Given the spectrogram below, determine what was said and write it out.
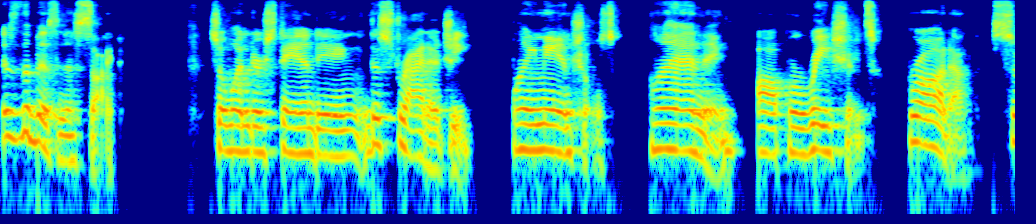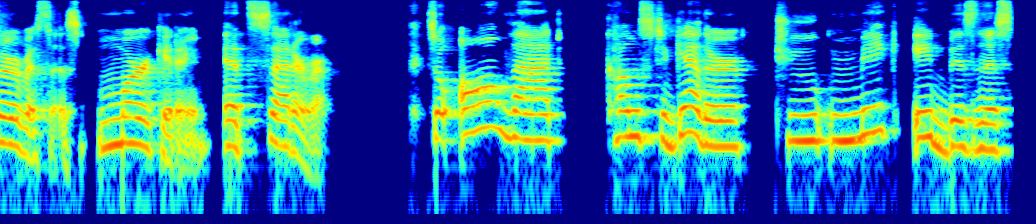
is the business side. So, understanding the strategy, financials, planning, operations, product, services, marketing, etc. So, all that comes together to make a business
